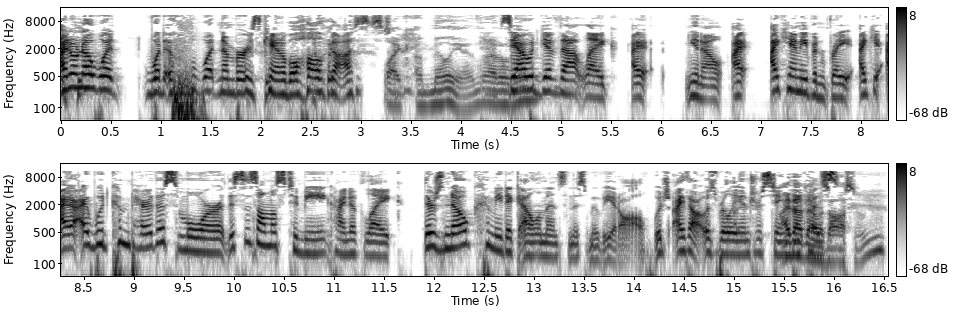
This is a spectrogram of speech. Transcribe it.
I don't know what what what number is Cannibal Holocaust. like a million. I don't See, know. I would give that like I, you know, I I can't even rate. I can I, I would compare this more. This is almost to me kind of like there's no comedic elements in this movie at all, which I thought was really interesting. I thought that was awesome.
